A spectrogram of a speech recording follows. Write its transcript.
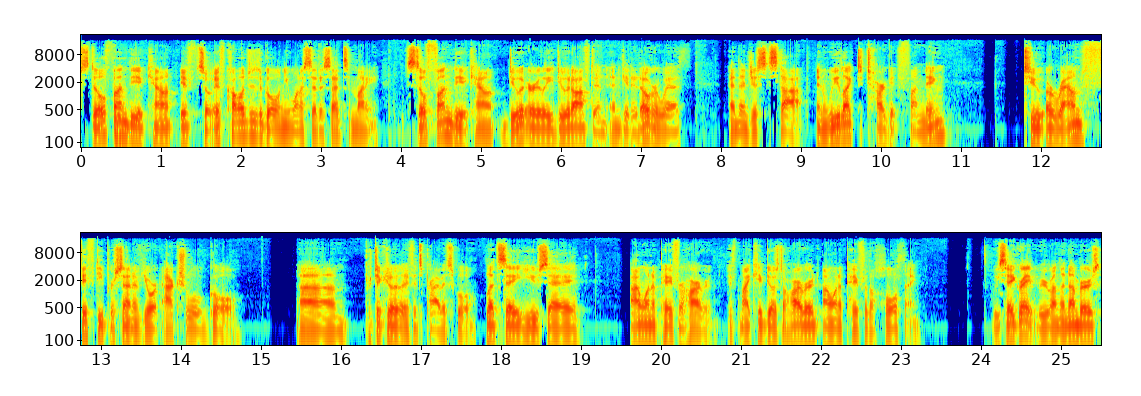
still fund the account if so if college is a goal and you want to set aside some money, still fund the account, do it early, do it often, and get it over with, and then just stop. And we like to target funding to around 50% of your actual goal um, particularly if it's private school. Let's say you say, I want to pay for Harvard. If my kid goes to Harvard, I want to pay for the whole thing. We say, great, we run the numbers,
